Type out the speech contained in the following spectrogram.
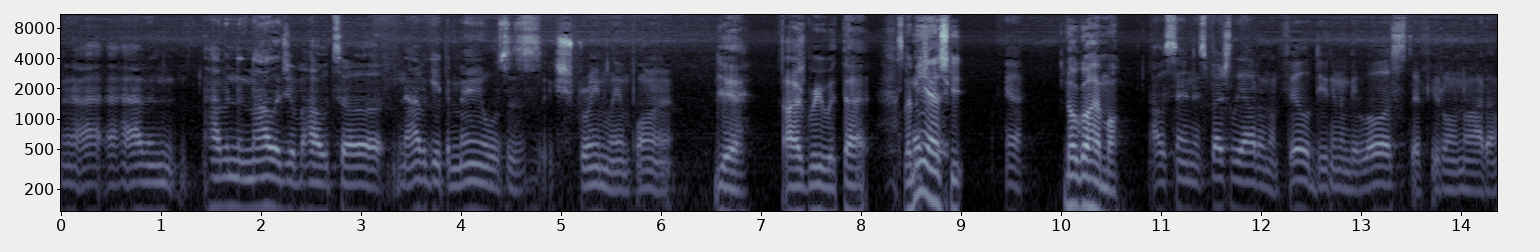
Yeah, I- I- having having the knowledge of how to navigate the manuals is extremely important. Yeah, I agree with that. Let me ask you. Yeah. No, go ahead, Mo. I was saying, especially out on the field, you're gonna be lost if you don't know how to.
